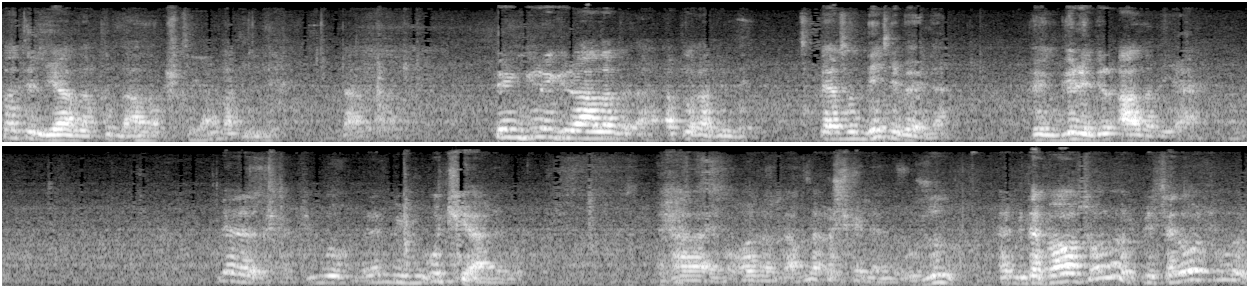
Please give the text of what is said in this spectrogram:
Katil ya Allah'ım da ağlamıştı ya. Katil. Hüngür hüngür ağladı Abdülkadir de. Ben bunu deyince böyle. Hüngür hüngür ağladı yani. Ne işte şimdi bu böyle bir uç yani bu. Ha, o adamlar o şeyler uzun. Her bir defa olsa olur, bir sene olsa olur.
